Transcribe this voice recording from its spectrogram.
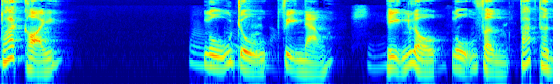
Thoát khỏi ngũ trụ phiền não, hiển lộ ngũ phần pháp thân.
